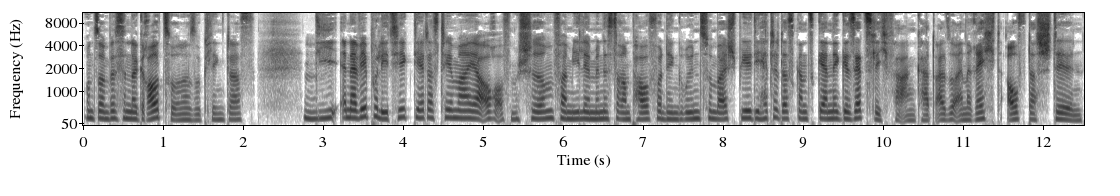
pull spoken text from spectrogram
Und so ein bisschen eine Grauzone, so klingt das. Hm. Die NRW-Politik, die hat das Thema ja auch auf dem Schirm. Familienministerin Paul von den Grünen zum Beispiel, die hätte das ganz gerne gesetzlich verankert, also ein Recht auf das Stillen.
